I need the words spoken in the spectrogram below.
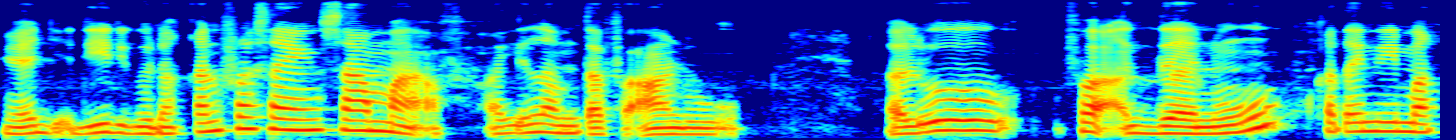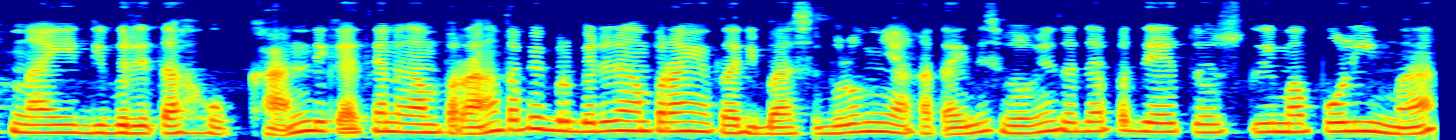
Ya, jadi digunakan frasa yang sama, fa'ilam tafa'alu. Lalu fa'danu, kata ini dimaknai diberitahukan, dikaitkan dengan perang, tapi berbeda dengan perang yang telah dibahas sebelumnya. Kata ini sebelumnya terdapat di ayat 55,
